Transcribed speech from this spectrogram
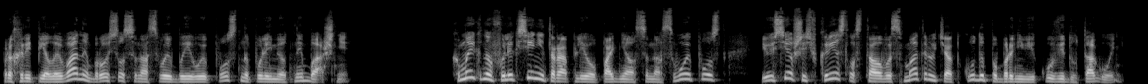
прохрипел Иван и бросился на свой боевой пост на пулеметной башне. Хмыкнув, Алексей неторопливо поднялся на свой пост и, усевшись в кресло, стал высматривать, откуда по броневику ведут огонь.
